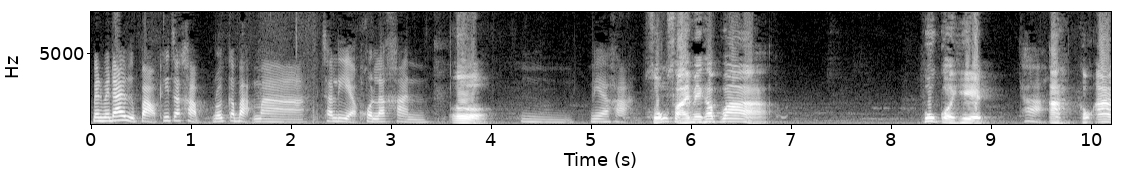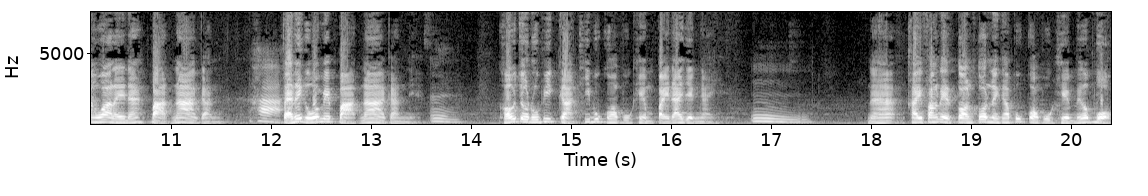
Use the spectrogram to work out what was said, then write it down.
เป็นไปได้หรือเปล่าที่จะขับรถกระบะมาเฉลี่ยคนละคัน เอออืมเนี่ยค่ะ สงสัยไหมครับว่า ผู้ก่อเหตุ ค่ะอะเขาอ้างว่าอะไรนะ ปาดหน้ากันค่ะ แต่ถ้าเกิดว่าไม่ปาดหน้ากันเนี่ยอืมเขาจะรู้พิกัดที่ผู้กองปูเข็มไปได้ยังไงอืมนะฮะใครฟังเนี่ยตอนต้นนะครับ ผู้กองปูเข็มเขาบอก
